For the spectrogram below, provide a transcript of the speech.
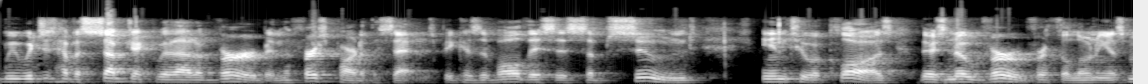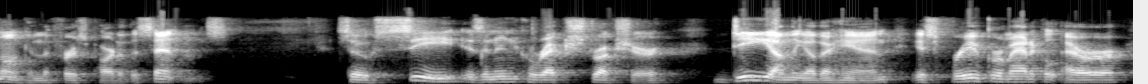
we would just have a subject without a verb in the first part of the sentence because if all this is subsumed into a clause, there's no verb for Thelonious Monk in the first part of the sentence. So C is an incorrect structure. D, on the other hand, is free of grammatical error,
